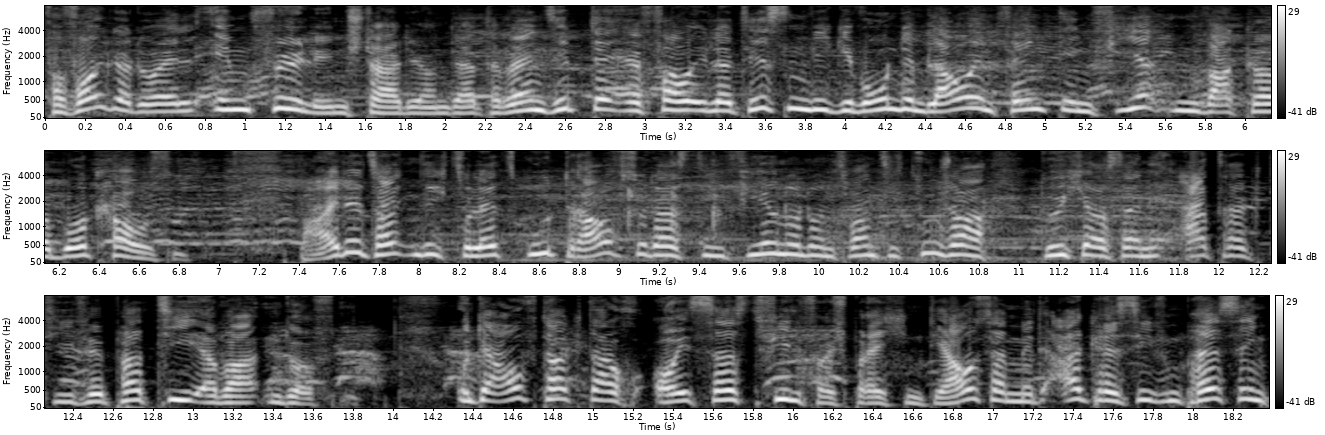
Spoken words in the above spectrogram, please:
Verfolgerduell im Föhlin-Stadion. Der Tabellensiebte FV Illertissen wie gewohnt in Blau empfängt den vierten Wacker Burghausen. Beide zeigten sich zuletzt gut drauf, sodass die 420 Zuschauer durchaus eine attraktive Partie erwarten durften. Und der Auftakt auch äußerst vielversprechend. Die Hauser mit aggressivem Pressing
